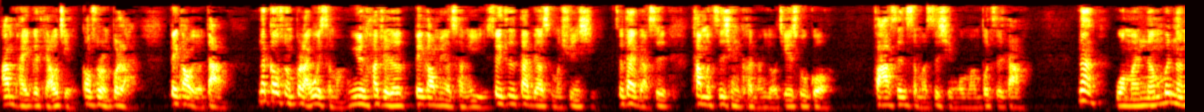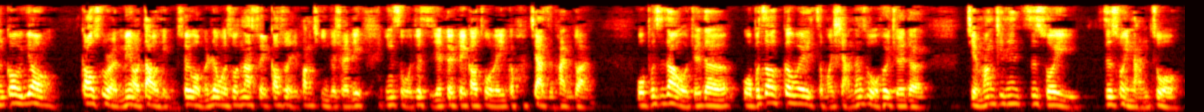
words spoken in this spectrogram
安排一个调解，告诉人不来，被告有到，那告诉人不来为什么？因为他觉得被告没有诚意，所以这代表什么讯息？这代表是他们之前可能有接触过。发生什么事情我们不知道，那我们能不能够用告诉人没有到庭，所以我们认为说，那所以告诉人放弃你的权利，因此我就直接对被告做了一个 价值判断。我不知道，我觉得我不知道各位怎么想，但是我会觉得检方今天之所以之所以难做，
